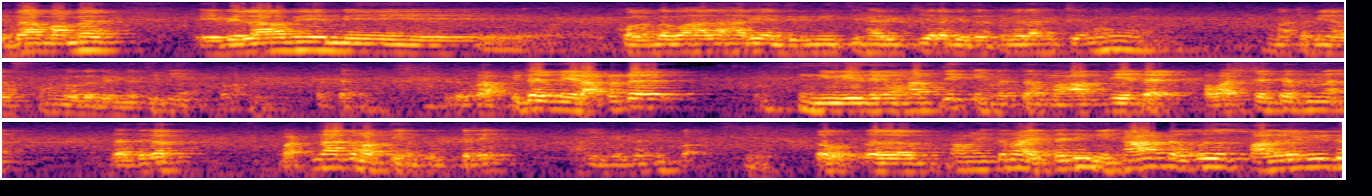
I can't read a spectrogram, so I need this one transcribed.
එදා මම ඒ වෙලාවේ මේ කොළඹ වහලා හරි ඇඳිරි නීති හරි කියලා ගෙදරට වෙලා හිටියනම් මට මේ අවස්ථාව නොලැබෙන්න තිබුණා. ඒක අපිට මේ රටට නිවේදක මහත්යෙක් එහෙම නැත්නම් මාධ්‍යයට අවශ්‍ය කරන වැදගත් වටිනාකමක් තියෙන පුද්ගලෙක් අහිමි වෙන්න තිබ්බා. ඔව් මම හිතනවා එතනින් එහාට ඔබ පළවෙනිට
